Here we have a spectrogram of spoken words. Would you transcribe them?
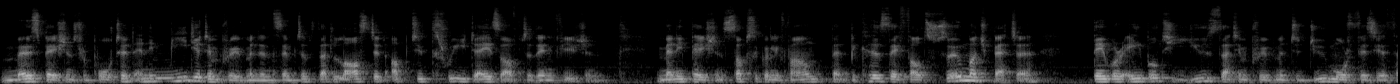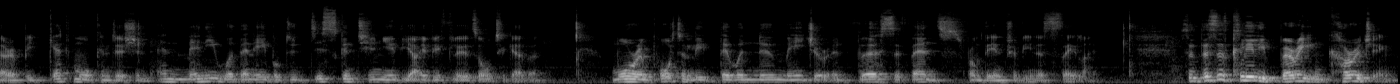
Most patients reported an immediate improvement in symptoms that lasted up to three days after the infusion. Many patients subsequently found that because they felt so much better, they were able to use that improvement to do more physiotherapy, get more condition, and many were then able to discontinue the IV fluids altogether. More importantly, there were no major adverse events from the intravenous saline. So this is clearly very encouraging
